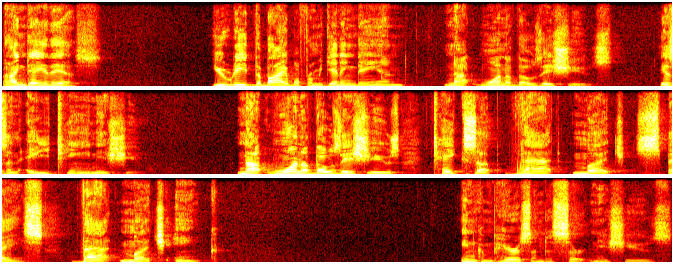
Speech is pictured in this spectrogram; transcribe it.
but I can tell you this you read the Bible from beginning to end, not one of those issues is an A team issue. Not one of those issues takes up that much space, that much ink. In comparison to certain issues,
